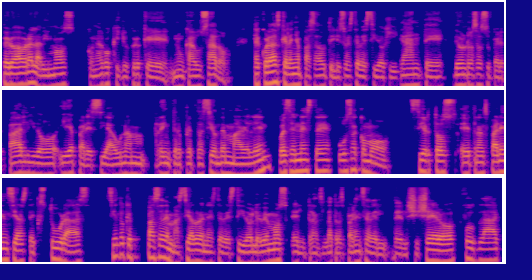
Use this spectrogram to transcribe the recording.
pero ahora la vimos con algo que yo creo que nunca ha usado. ¿Te acuerdas que el año pasado utilizó este vestido gigante de un rosa súper pálido y ella parecía una reinterpretación de Marilyn? Pues en este usa como ciertas eh, transparencias, texturas, siento que pasa demasiado en este vestido. Le vemos el la transparencia del, del shishero, full black.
